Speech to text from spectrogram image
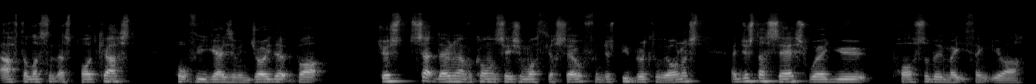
after listening to this podcast, hopefully you guys have enjoyed it, but just sit down and have a conversation with yourself and just be brutally honest and just assess where you possibly might think you are.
